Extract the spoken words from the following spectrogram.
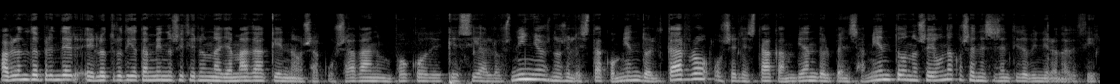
Hablando de aprender, el otro día también nos hicieron una llamada que nos acusaban un poco de que si a los niños no se les está comiendo el tarro o se les está cambiando el pensamiento, no sé, una cosa en ese sentido vinieron a decir.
